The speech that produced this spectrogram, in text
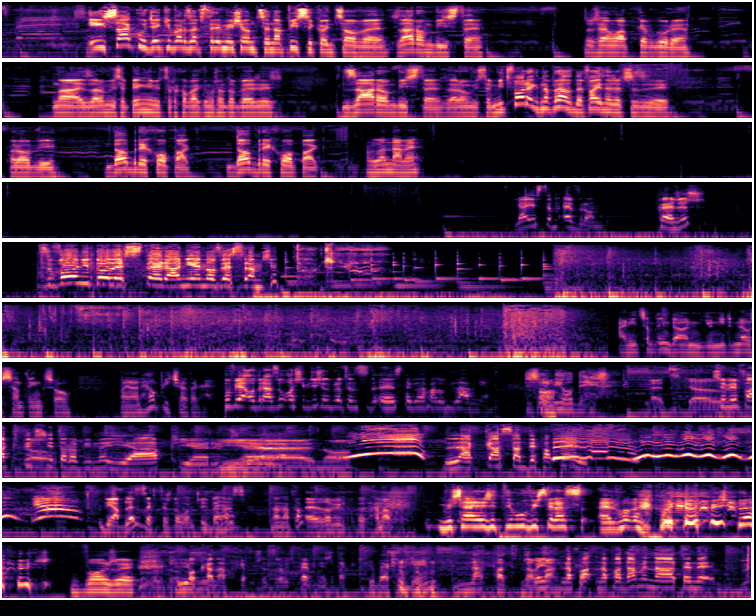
Isaku, dzięki bardzo za 4 miesiące. Napisy końcowe. Zarąbiste. Słyszałem łapkę w górę. No, zarąbiste. Pięknie mi chłopaki muszą to obejrzeć. Zarąbiste, zarąbiste. Mitworek naprawdę fajne rzeczy z... robi. Dobry chłopak. Dobry chłopak. Oglądamy. Ja jestem Evron. Kojarzysz? Dzwoni do Lestera, nie no, zesram się. Tokio. I need something done, you need to know something, so why not help each other? Mówię od razu, 80% z, e, z tego napadu dla mnie. Just like the old days. Let's go. Czy my faktycznie to robimy? Ja pierdzielę. Yeah, no. La Casa de Papel. Diables, zechcesz dołączyć do nas? Na napad? E, zrobił kanapę. Myślałem, że ty mówisz teraz Erwo... Myślałem, że... Boże. O kanapkę przed zrobić, pewnie, że tak. You're back in the game? My napa napa na ten b-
